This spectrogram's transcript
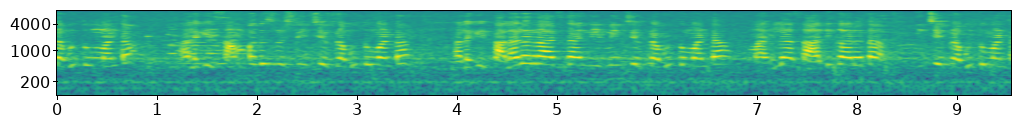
ప్రభుత్వం అంట అలాగే సంపద సృష్టించే ప్రభుత్వం అంట అలాగే కళల రాజధాని నిర్మించే ప్రభుత్వం అంట మహిళా సాధికారత ఇచ్చే ప్రభుత్వం అంట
